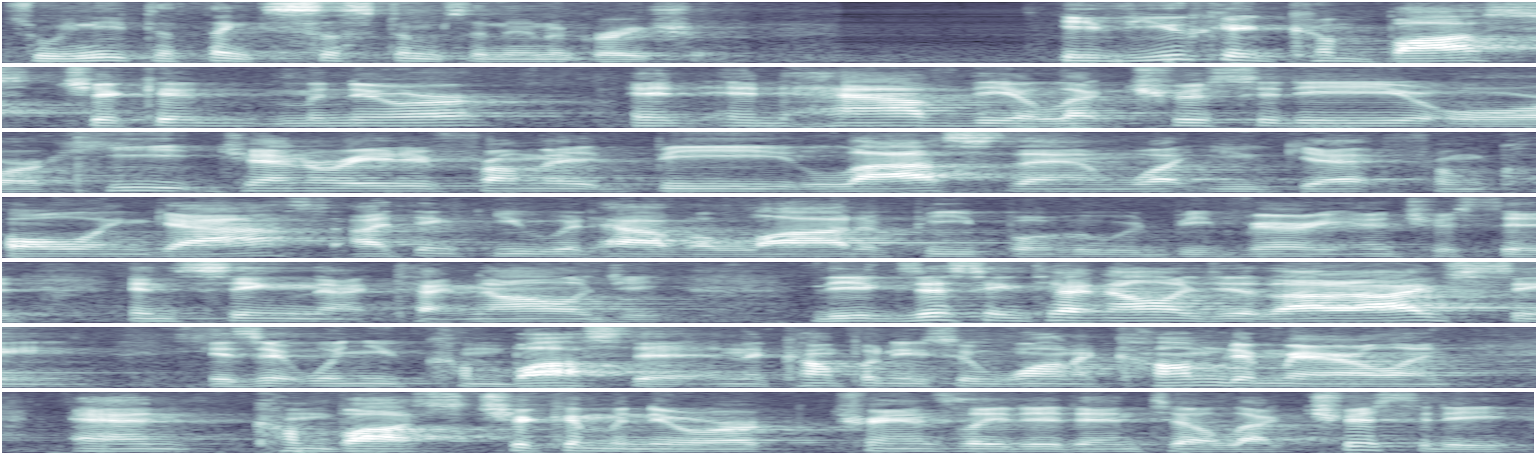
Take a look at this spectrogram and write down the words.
So we need to think systems and integration. If you could combust chicken manure, and, and have the electricity or heat generated from it be less than what you get from coal and gas, I think you would have a lot of people who would be very interested in seeing that technology. The existing technology that I've seen is that when you combust it, and the companies who want to come to Maryland and combust chicken manure translated into electricity.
